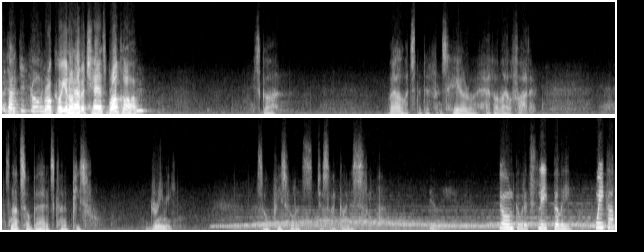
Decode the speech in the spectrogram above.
I gotta keep going. Brokaw, you don't have a chance. Brokaw! He's gone. Well, what's the difference, here or half a mile farther? It's not so bad. It's kind of peaceful, dreamy. So peaceful, it's just like going to sleep. Billy. Don't go to sleep, Billy. Wake up.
